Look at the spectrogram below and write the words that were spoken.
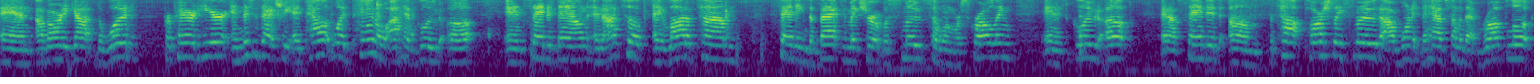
and I've already got the wood prepared here and this is actually a pallet wood panel I have glued up and sanded down and I took a lot of time sanding the back to make sure it was smooth so when we're scrolling and it's glued up and I've sanded um, the top partially smooth I want it to have some of that rough look.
